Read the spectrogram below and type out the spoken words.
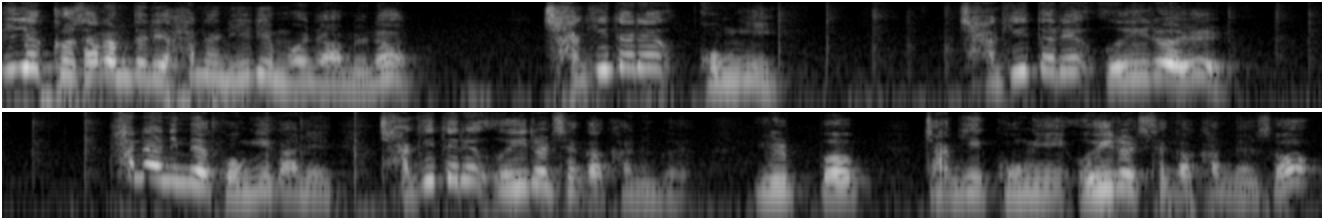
이제 그 사람들이 하는 일이 뭐냐면은 자기들의 공의, 자기들의 의를 하나님의 공의가 아닌 자기들의 의를 생각하는 거예요. 율법, 자기 공의, 의를 생각하면서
